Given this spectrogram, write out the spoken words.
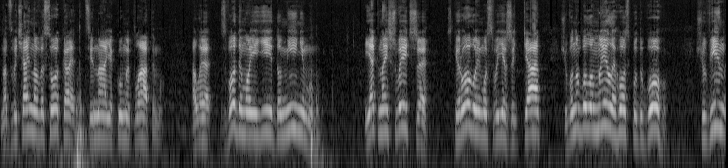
надзвичайно висока ціна, яку ми платимо, але зводимо її до мінімуму і якнайшвидше скеровуємо своє життя, щоб воно було миле Господу Богу, щоб Він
